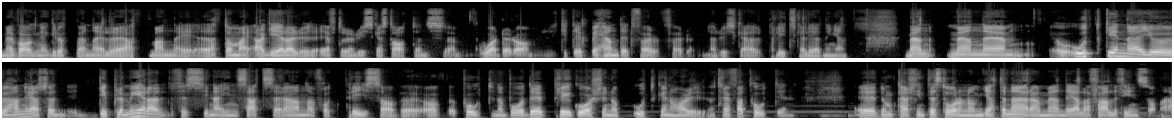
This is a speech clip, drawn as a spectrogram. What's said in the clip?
med Wagnergruppen eller att, man, att de agerar efter den ryska statens eh, order, då, vilket är behändigt för, för den ryska politiska ledningen. Men, men eh, Utkin är ju, han är alltså diplomerad för sina insatser. Han har fått pris av, eh, av Putin och både Prigozjin och Utkin har träffat Putin. Eh, de kanske inte står honom jättenära men i alla fall det finns sådana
